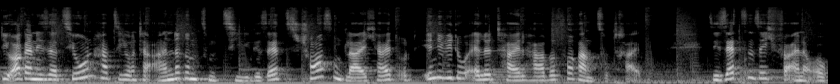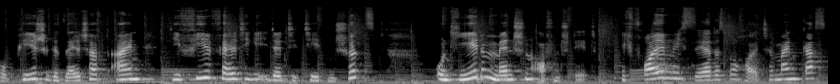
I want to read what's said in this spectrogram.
Die Organisation hat sich unter anderem zum Ziel gesetzt, Chancengleichheit und individuelle Teilhabe voranzutreiben. Sie setzen sich für eine europäische Gesellschaft ein, die vielfältige Identitäten schützt und jedem Menschen offen steht. Ich freue mich sehr, dass du heute mein Gast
